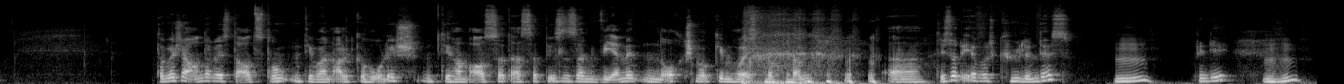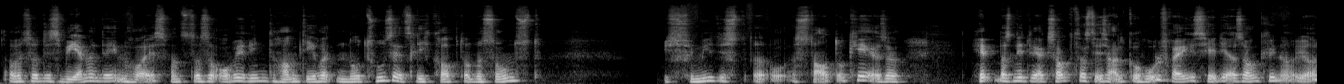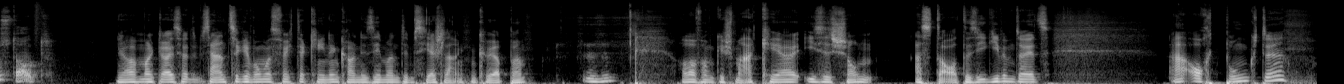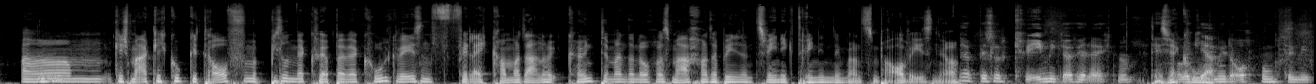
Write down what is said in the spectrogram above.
Da habe ich schon andere Stouts getrunken, die waren alkoholisch und die haben außer dass sie ein bisschen so einen wärmenden Nachgeschmack im Hals gehabt haben. äh, das hat eher was Kühlendes, Mhm, finde ich. mhm. Aber so das Wärmende im Hals, wenn es da so runterrinnt, haben die halt noch zusätzlich gehabt, aber sonst ist für mich das äh, Stout okay. Also hätte man es nicht wer gesagt, dass das alkoholfrei ist, hätte ich auch sagen können, ja, Stout. Ja, man klar, ist halt das Einzige, wo man es vielleicht erkennen kann, ist immer an dem sehr schlanken Körper. Mhm. Aber vom Geschmack her ist es schon ein Stout. Also ich gebe ihm da jetzt auch 8 Punkte. Ähm, Geschmacklich gut getroffen, ein bisschen mehr Körper wäre cool gewesen. Vielleicht kann man da noch, könnte man da noch was machen, da bin ich dann zu wenig drin in dem ganzen Brauwesen. Ja, Ja, ein bisschen cremiger vielleicht noch. das wäre Aber ich cool. mit 8 Punkte mit.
